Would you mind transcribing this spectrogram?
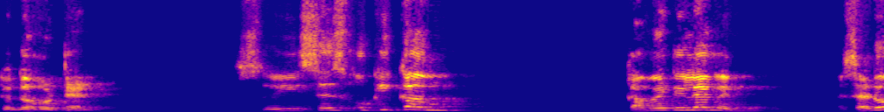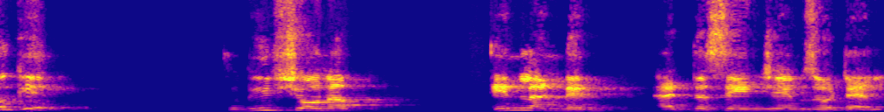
to the hotel. So he says, Okay, come. Come at 11. I said, Okay. So we've shown up in London at the St. James Hotel,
